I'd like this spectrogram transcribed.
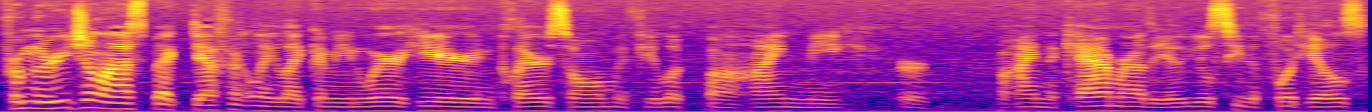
From the regional aspect, definitely. Like, I mean, we're here in Claresholm. If you look behind me, or behind the camera, you'll see the foothills.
